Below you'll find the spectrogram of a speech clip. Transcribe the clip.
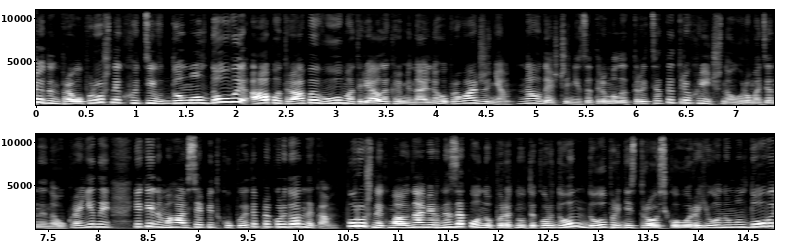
Ще один правопорушник хотів до Молдови, а потрапив у матеріали кримінального провадження. На Одещині затримали 33-річного громадянина України, який намагався підкупити прикордонника. Порушник мав намір незаконно перетнути кордон до Придністровського регіону Молдови.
